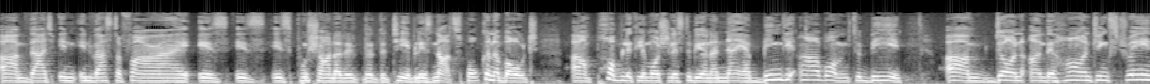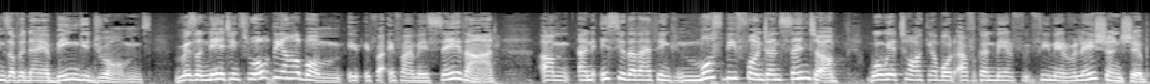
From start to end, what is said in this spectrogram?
Um, that in, in Rastafari is is is pushed under the, the, the table is not spoken about um, publicly, much less to be on a Nyahbinghi album to be. Um, done on the haunting strains of a Nyahbinghi drums, resonating throughout the album, if I, if I may say that um, an issue that I think must be front and center when we're talking about African male female relationship.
